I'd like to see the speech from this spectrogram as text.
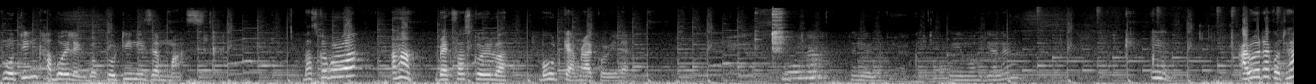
প্ৰ'টিন খাবই লাগিব protein is a must Bhaskar Barua আহা ব্ৰেকফাষ্ট কৰি লোৱা বহুত কেমেৰা কৰিলা। নিমখ দিয়া নে? আৰু এটা কথা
